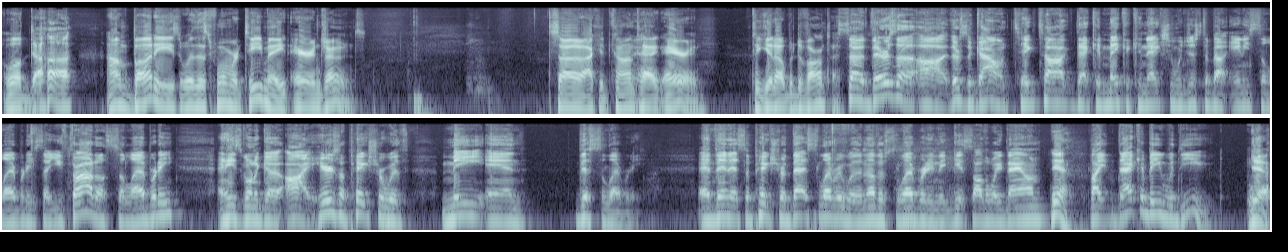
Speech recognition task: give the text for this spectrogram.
Well, duh. I'm buddies with his former teammate, Aaron Jones. So I could contact Aaron to get up with Davante. So there's a uh, there's a guy on TikTok that can make a connection with just about any celebrity. So you throw out a celebrity, and he's going to go, "All right, here's a picture with me and this celebrity," and then it's a picture of that celebrity with another celebrity, and it gets all the way down. Yeah. like that could be with you. Yeah.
